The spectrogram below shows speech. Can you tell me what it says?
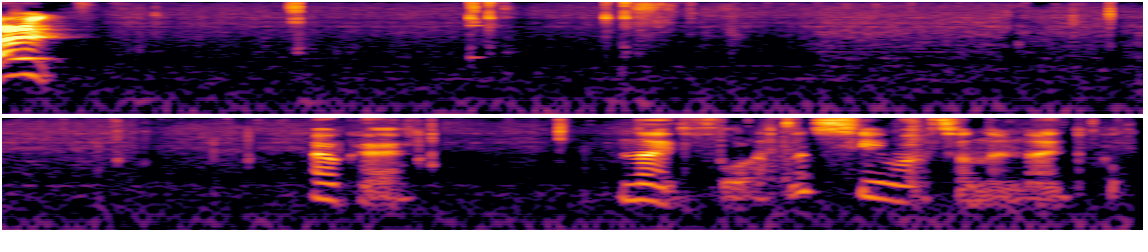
Alright. Okay. Ninth floor. Let's see what's on the ninth floor.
